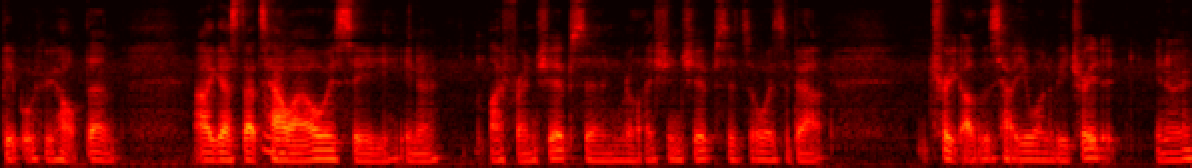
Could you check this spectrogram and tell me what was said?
people who help them i guess that's how Mm. i always see you know my friendships and relationships it's always about treat others how you want to be treated you know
